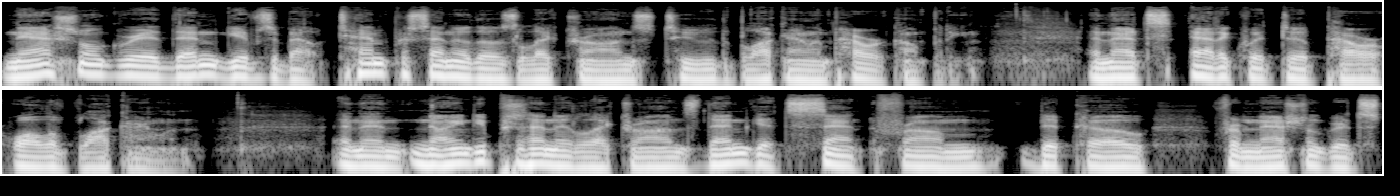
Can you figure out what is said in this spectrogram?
National Grid then gives about 10% of those electrons to the Block Island Power Company, and that's adequate to power all of Block Island. And then 90% of electrons then get sent from BIPCO, from National Grid's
